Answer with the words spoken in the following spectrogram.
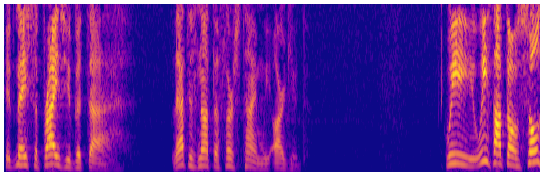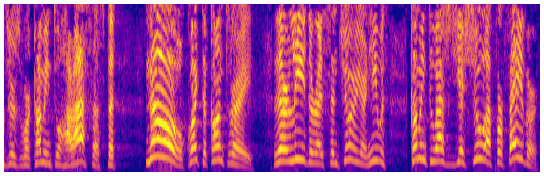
It may surprise you, but uh, that is not the first time we argued. We, we thought those soldiers were coming to harass us, but no, quite the contrary. Their leader, a centurion, he was coming to ask Yeshua for favor.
